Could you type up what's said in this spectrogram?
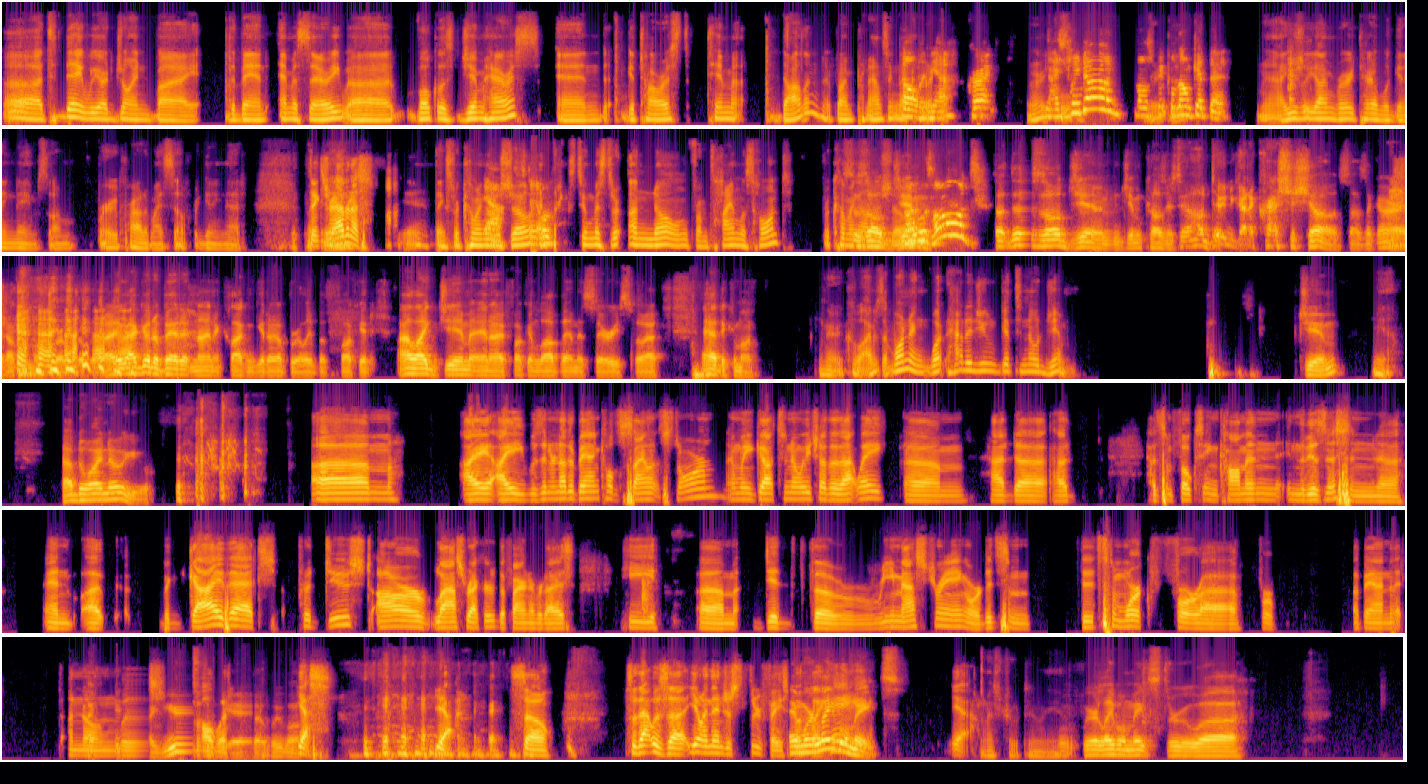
uh, today we are joined by the band Emissary, uh, vocalist Jym Harris, and guitarist Tim Dahlen. If I'm pronouncing that Oh, yeah, correct. Very cool. Nicely done. Most Very people good. don't get that. Yeah, usually I'm very terrible at getting names, so I'm very proud of myself for getting that. Thanks for Yeah. having us. Yeah, thanks for coming on the show, so- and thanks to Mr. Unknown from Timeless Haunt for coming is on all the show. Jym. I was haunt. So this is all Jym. Jym calls me and says, Oh, dude, you gotta crash the show. So I was like, All right, I'll come over. a. I, I go to bed at nine o'clock and get up early, but fuck it. I like Jym and I fucking love Emissary, so I, I had to come on. Very cool. I was wondering what. How did you get to know Jym? Jym, Yeah. how do I know you? Um, I I was in another band called Silent Storm, and we got to know each other that way. Um, had uh, had had some folks in common in the business, and uh, and uh, the guy that produced our last record, "The Fire Never Dies," he um did the remastering or did some did some work for uh for a band that unknown I was used to involved with. be, but we won't. Yes. Yeah. So, so that was uh, you know, and then just through Facebook. and we're like, label hey, mates. Yeah. That's true too. Yeah. We were label mates through uh,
